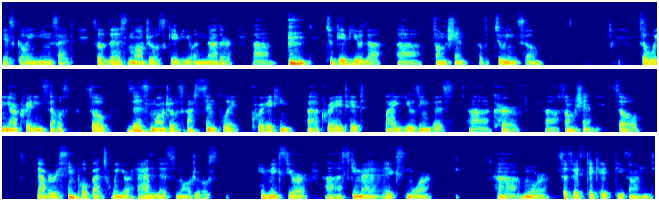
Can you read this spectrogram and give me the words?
is going inside. So these modules give you another, uh, to give you the uh, function of doing so. So when you are creating cells, so these modules are simply creating, uh, created by using this uh, curve uh, function. So they're very simple, but when you add these modules, it makes your uh, schematics more, more sophisticated designed.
